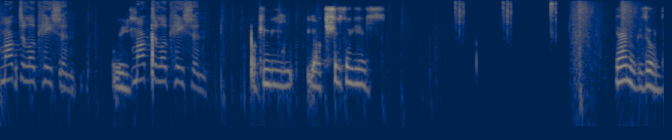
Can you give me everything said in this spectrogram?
Marked a location. Marked a location. Bakayım bir yakışırsa yeriz. Yani güzel oldu.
